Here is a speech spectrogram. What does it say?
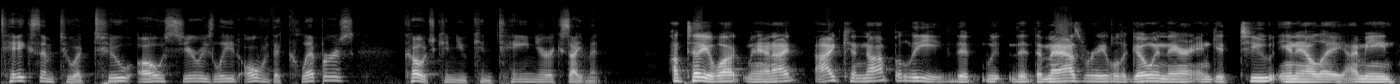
takes them to a 2 0 series lead over the Clippers. Coach, can you contain your excitement? I'll tell you what, man. I I cannot believe that we, that the Mavs were able to go in there and get two in LA. I mean,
